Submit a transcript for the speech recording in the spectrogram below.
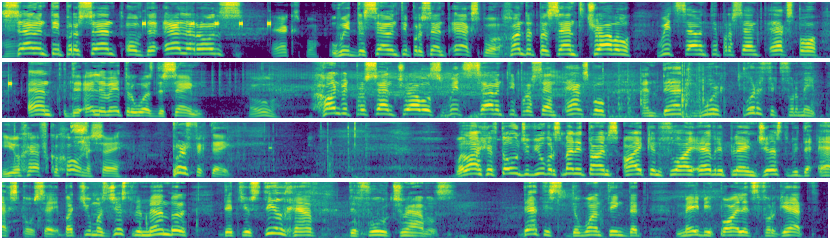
70% of the ailerons Expo. with the 70% expo 100% travel with 70% expo and the elevator was the same Oh. 100% travels with 70% expo and that worked perfect for me You have cojones, eh? perfect day well i have told you viewers many times i can fly every plane just with the expo say but you must just remember that you still have the full travels that is the one thing that maybe pilots forget.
